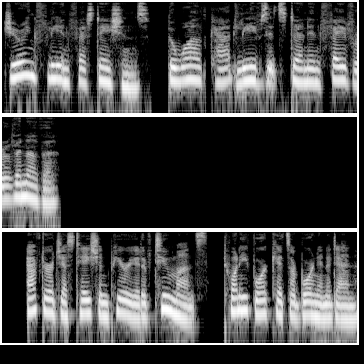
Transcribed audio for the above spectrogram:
During flea infestations, the wildcat leaves its den in favor of another. After a gestation period of two months, 24 kits are born in a den.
